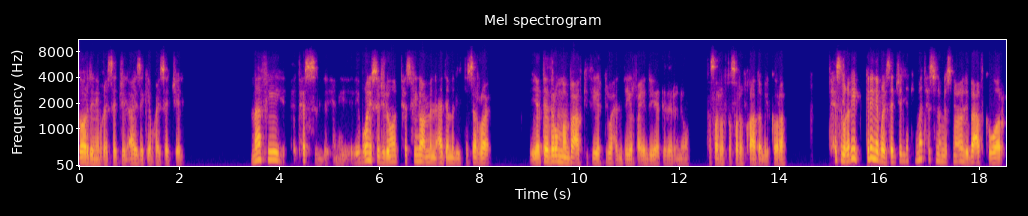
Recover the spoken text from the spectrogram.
جوردن يبغى يسجل آيزك يبغى يسجل. ما في تحس يعني يبغون يسجلون تحس في نوع من عدم التسرع. يعتذرون من بعض كثير كل واحد مثل يرفع يده يعتذر إنه تصرف تصرف خاطئ بالكرة. تحس الغريب كلين يبغى يسجل لكن ما تحس إنهم يصنعون لبعض كور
